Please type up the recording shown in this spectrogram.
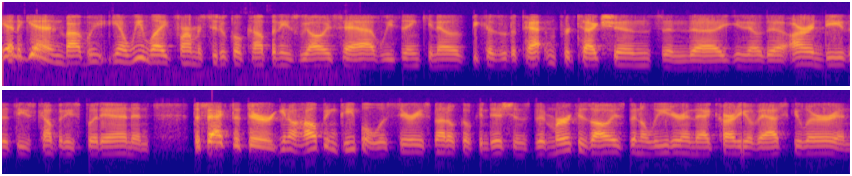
Yeah, and again, Bob, we you know we like pharmaceutical companies. We always have. We think you know because of the patent protections and uh, you know the R and D that these companies put in, and the fact that they're you know helping people with serious medical conditions. But Merck has always been a leader in that cardiovascular, and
